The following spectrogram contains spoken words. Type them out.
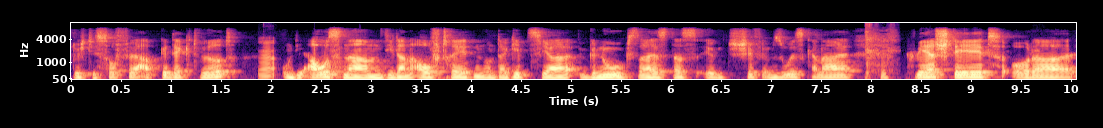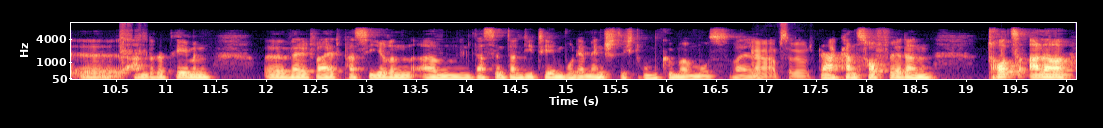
durch die Software abgedeckt wird ja. Und die Ausnahmen, die dann auftreten, und da gibt's ja genug, sei es, dass irgendein Schiff im Suezkanal quer steht oder äh, andere Themen äh, weltweit passieren, ähm, das sind dann die Themen, wo der Mensch sich drum kümmern muss, weil ja, da kann Software dann trotz aller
